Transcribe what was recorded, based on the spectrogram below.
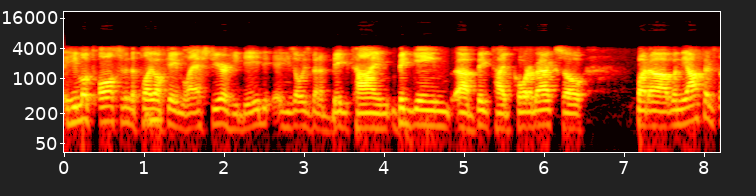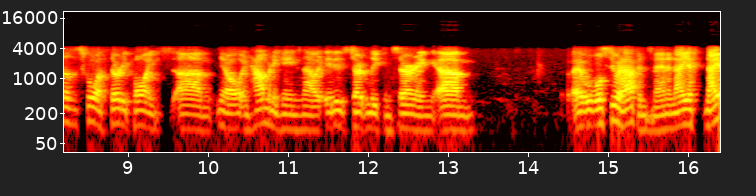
he looked awesome in the playoff game last year. He did. He's always been a big time, big game, uh, big type quarterback. So, but uh, when the offense doesn't score 30 points, um, you know, in how many games now, it is certainly concerning. Um, uh, we'll see what happens, man. And now you have, now you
